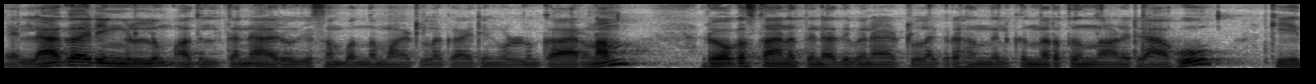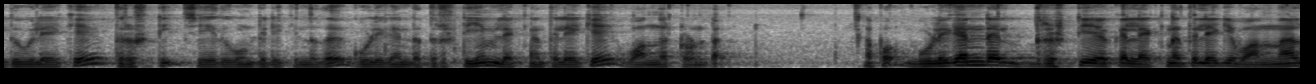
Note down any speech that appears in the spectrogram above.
എല്ലാ കാര്യങ്ങളിലും അതിൽ തന്നെ ആരോഗ്യ സംബന്ധമായിട്ടുള്ള കാര്യങ്ങളിലും. കാരണം രോഗസ്ഥാനത്തിന്റെ അധിപനായിട്ടുള്ള ഗ്രഹം നിൽക്കുന്നിടത്തു നിന്നാണ് രാഹു കേതുവിലേക്ക് ദൃഷ്ടി ചെയ്തുകൊണ്ടിരിക്കുന്നത്. ഗുളികന്റെ ദൃഷ്ടിയും ലഗ്നത്തിലേക്ക് വന്നിട്ടുണ്ട്. അപ്പോൾ ഗുളികന്റെ ദൃഷ്ടിയൊക്കെ ലഗ്നത്തിലേക്ക് വന്നാൽ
